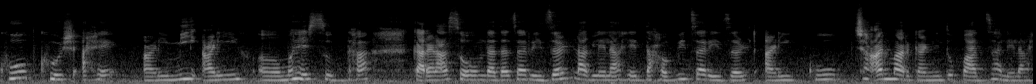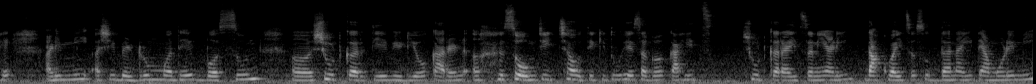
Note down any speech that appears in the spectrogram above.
खूप खुश आहे. आणि मी आणि महेशसुद्धा कारण आज सोहमदादाचा रिझल्ट लागलेला आहे दहावीचा रिझल्ट आणि खूप छान मार्कांनी तो पास झालेला आहे. आणि मी अशी बेडरूममध्ये बसून शूट करते व्हिडिओ कारण सोमची इच्छा होती की तू हे सगळं काहीच शूट करायचं नाही आणि दाखवायचं सुद्धा नाही. त्यामुळे मी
